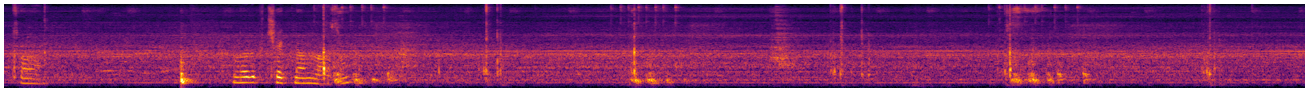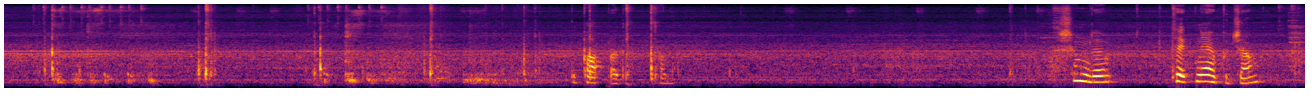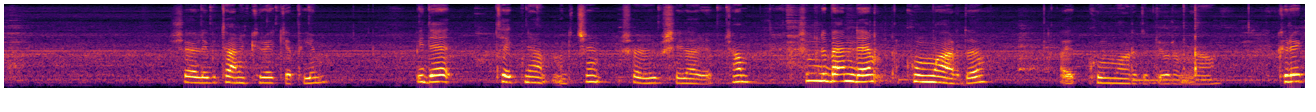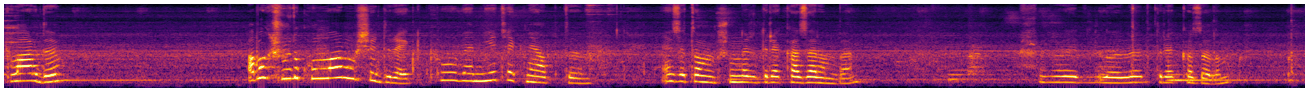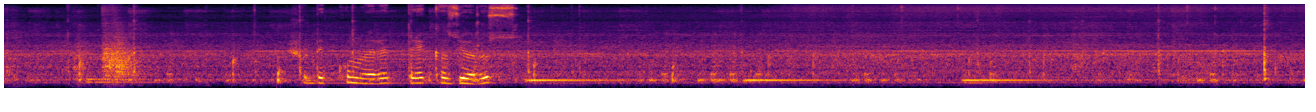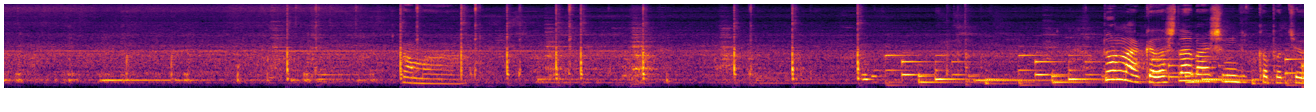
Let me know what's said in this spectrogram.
Tamam. Bunları bir çekmem lazım. Bu patladı. Tamam. Şimdi tekne yapacağım. Şöyle bir tane kürek yapayım. Bir de tekne yapmak için şöyle bir şeyler yapacağım. Şimdi bende kum vardı. Ay kum vardı diyorum ya. Kürek vardı. Aa bak şurada kum varmış ya direkt. Puh ben niye tekne yaptım? Neyse tamam şunları direkt kazarım ben. Şunları direkt kazalım. Şuradaki kumları direkt kazıyoruz. Tamam. Durun arkadaşlar ben şimdi kapatıyorum.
